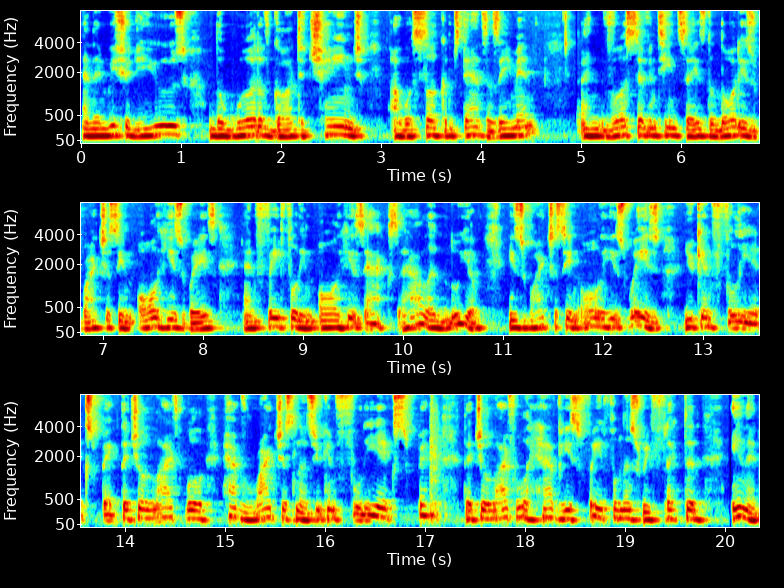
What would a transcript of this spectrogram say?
and then we should should use the word of God to change our circumstances. Amen. And verse 17 says, The Lord is righteous in all his ways and faithful in all his acts. Hallelujah. He's righteous in all his ways. You can fully expect that your life will have righteousness. You can fully expect that your life will have his faithfulness reflected in it.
